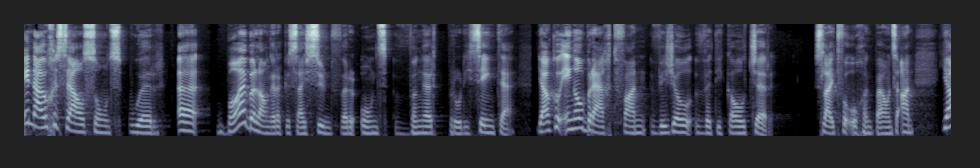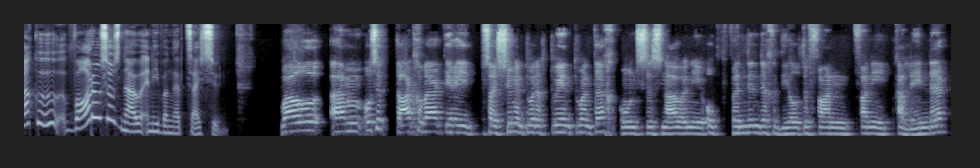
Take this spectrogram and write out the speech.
En nou gesels ons oor 'n baie belangrike seisoen vir ons wingerdprodusente. Jaco Engelbregt van Visual Viticulture sluit ver oggend by ons aan. Jaco, waar is ons nou in die wingerdseisoen? Wel, ehm um, ons het hard gewerk hierdie seisoen in 2022. Ons is nou in die opwindende gedeelte van van die kalender.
